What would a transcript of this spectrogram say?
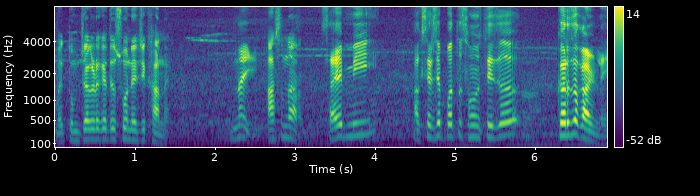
म्हणजे तुमच्याकडे काय ते सोन्याची खाण आहे? नाही. असणार. साहेब मी अक्षरशः पतसंस्थेचं कर्ज काढले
